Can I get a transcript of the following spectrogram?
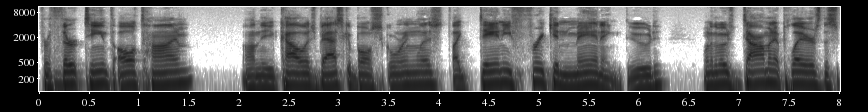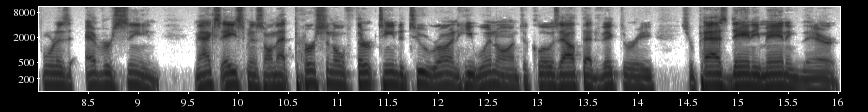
for mm-hmm. 13th all time on the college basketball scoring list. Like Danny freaking Manning, dude. One of the most dominant players the sport has ever seen. Max Abmas on that personal 13 to 2 run he went on to close out that victory, surpassed Danny Manning there.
